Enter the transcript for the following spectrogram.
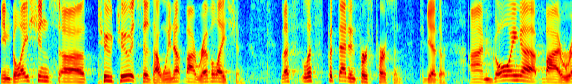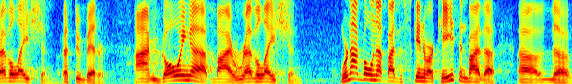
In Galatians uh, 2 2, it says, I went up by revelation. Let's, let's put that in first person together. I'm going up by revelation. Let's do better. I'm going up by revelation. We're not going up by the skin of our teeth and by the, uh, the,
